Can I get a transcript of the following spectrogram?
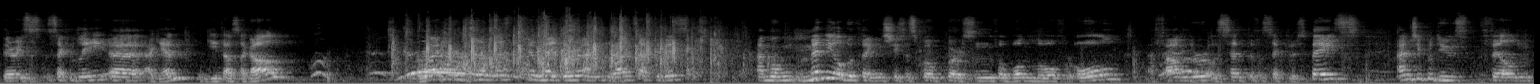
There is, secondly, uh, again, Gita Sahgal, writer, journalist, filmmaker, and rights activist. Among many other things, she's a spokesperson for One Law for All, a founder of the Center for Secular Space, and she produced the film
